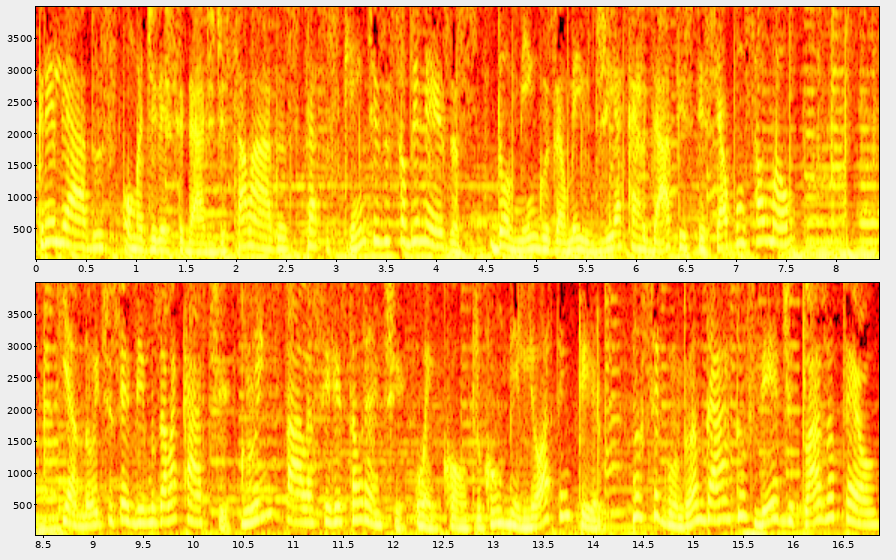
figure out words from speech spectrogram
grelhados, uma diversidade de saladas, pratos quentes e sobremesas. Domingos ao meio-dia cardápio especial com salmão. E à noite servimos à la carte. Green Palace Restaurante. O encontro com o melhor tempero. No segundo andar do Verde Plaza Hotel.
